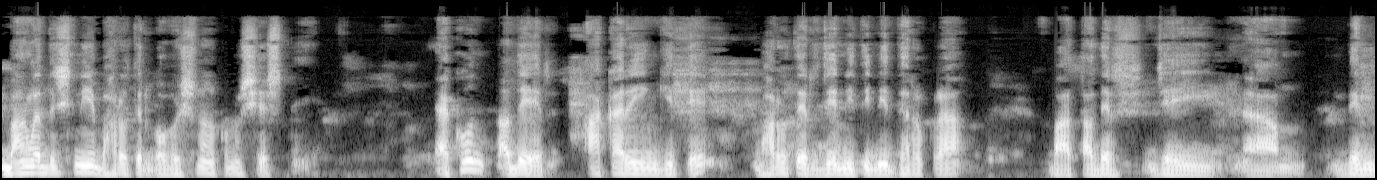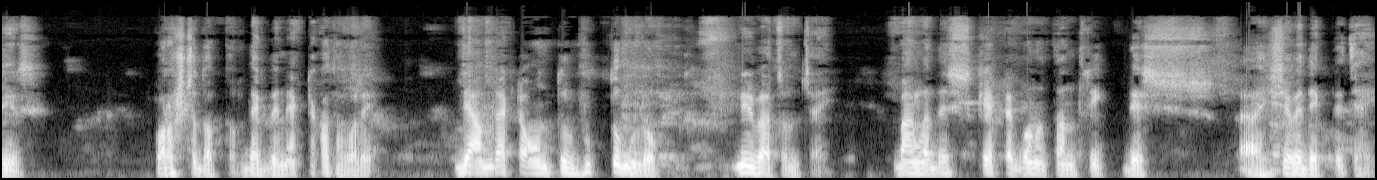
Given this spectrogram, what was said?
বাংলাদেশ নিয়ে ভারতের গবেষণার কোনো শেষ নেই। এখন তাদের আকারে ইঙ্গিতে ভারতের যে নীতি নির্ধারকরা বা তাদের যেই দিল্লির পররাষ্ট্র দপ্তর, দেখবেন একটা কথা বলে যে আমরা একটা অন্তর্ভুক্তমূলক নির্বাচন চাই। বাংলাদেশকে একটা গণতান্ত্রিক দেশ হিসেবে দেখতে চাই।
